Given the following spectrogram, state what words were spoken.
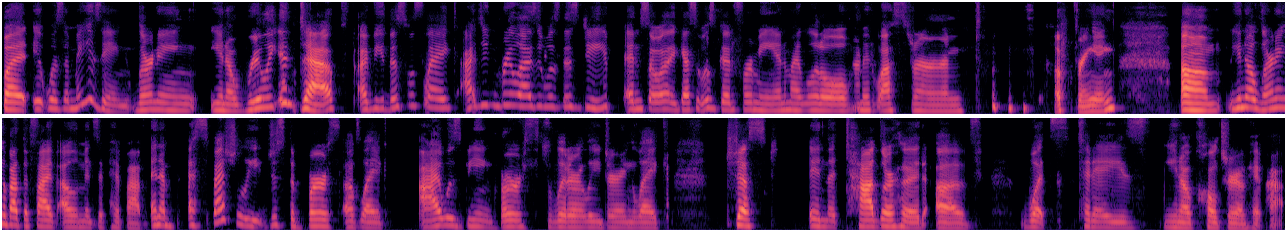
But it was amazing learning, you know, really in depth. I mean, this was like, I didn't realize it was this deep. And so I guess it was good for me and my little Midwestern upbringing. Um, you know, learning about the five elements of hip hop and especially just the birth of like I was being birthed literally during like just in the toddlerhood of what's today's, you know, culture of hip hop.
